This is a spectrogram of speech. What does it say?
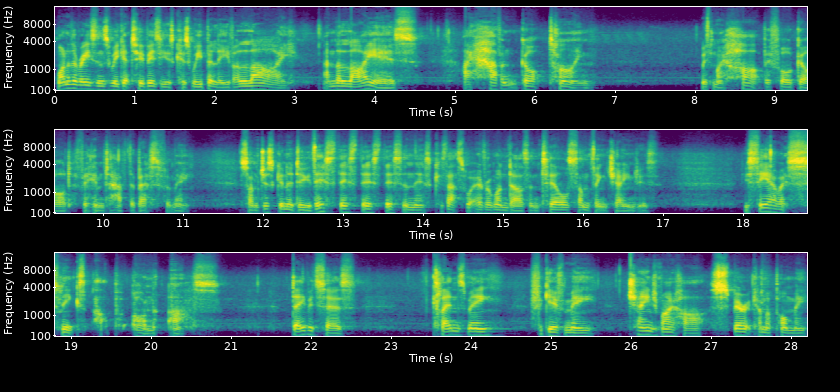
One of the reasons we get too busy is because we believe a lie. And the lie is, I haven't got time with my heart before God for Him to have the best for me. So I'm just going to do this, this, this, this, and this because that's what everyone does until something changes. You see how it sneaks up on us. David says, Cleanse me, forgive me, Change my heart. Spirit, come upon me.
